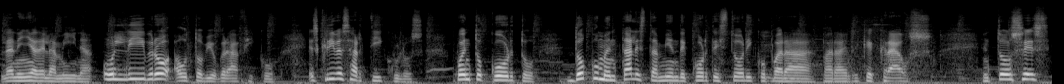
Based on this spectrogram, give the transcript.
la niña de la mina, un libro autobiográfico, escribes artículos, cuento corto, documentales también de corte histórico para, para Enrique Kraus. Entonces,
